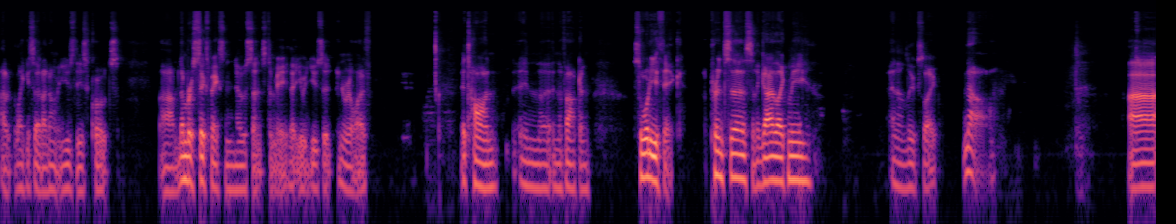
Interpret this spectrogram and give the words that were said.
I, like you said, I don't use these quotes. Um, number six makes no sense to me that you would use it in real life. It's Han in the in the Falcon. So, what do you think? A princess and a guy like me? And then Luke's like, "No, Uh,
